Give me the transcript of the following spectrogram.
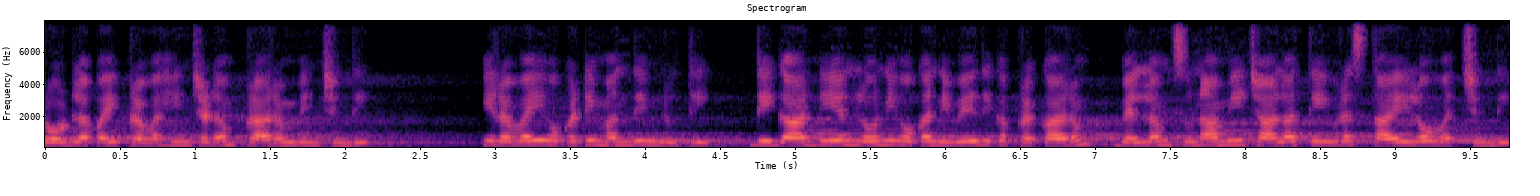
రోడ్లపై ప్రవహించడం ప్రారంభించింది. ఇరవై ఒకటి మంది మృతి. ది గార్డియన్లోని ఒక నివేదిక ప్రకారం బెల్లం సునామీ చాలా తీవ్ర స్థాయిలో వచ్చింది.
